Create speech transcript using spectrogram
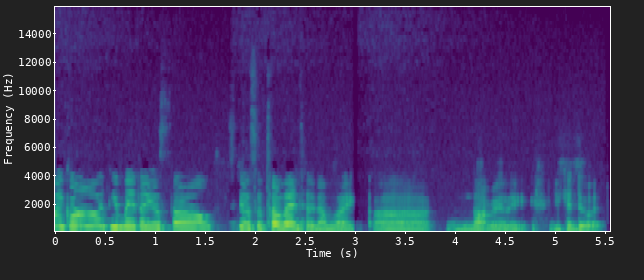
my God, you made that yourself. You're so talented. I'm like, uh, not really. You can do it.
